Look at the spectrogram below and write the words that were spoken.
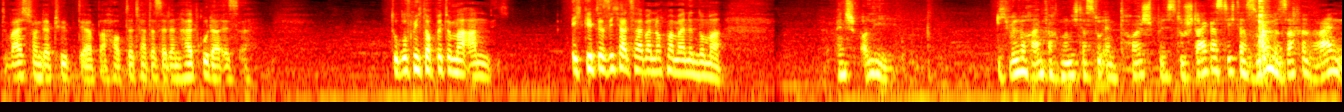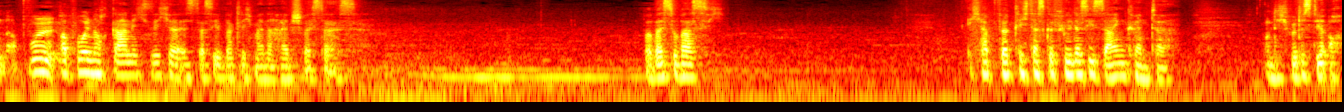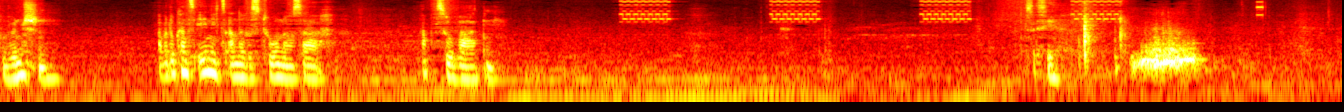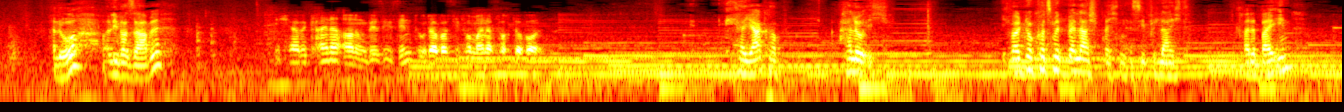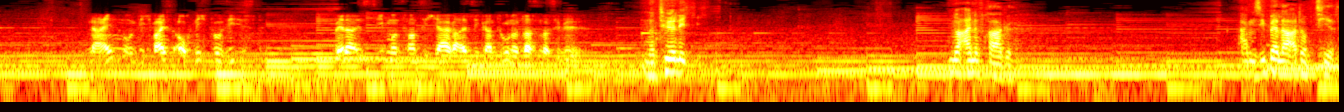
du weißt schon, der Typ, der behauptet hat, dass er dein Halbbruder ist. Du ruf mich doch bitte mal an. Ich, ich gebe dir sicherheitshalber nochmal meine Nummer. Mensch, Olli, ich will doch einfach nur nicht, dass du enttäuscht bist. Du steigerst dich da so in eine Sache rein, obwohl... Obwohl noch gar nicht sicher ist, dass sie wirklich meine Halbschwester ist. Aber weißt du was? Ich, ich habe wirklich das Gefühl, dass sie sein könnte. Und ich würde es dir auch wünschen. Aber du kannst eh nichts anderes tun, außer abzuwarten. Das ist sie. Hallo, Oliver Sabel? Ich habe keine Ahnung, wer Sie sind oder was Sie von meiner Tochter wollen. Herr Jakob, hallo, ich. Ich wollte nur kurz mit Bella sprechen. Ist sie vielleicht gerade bei Ihnen? Nein, und ich weiß auch nicht, wo sie ist. Bella ist 27 Jahre alt. Sie kann tun und lassen, was sie will. Natürlich. Nur eine Frage. Haben Sie Bella adoptiert?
